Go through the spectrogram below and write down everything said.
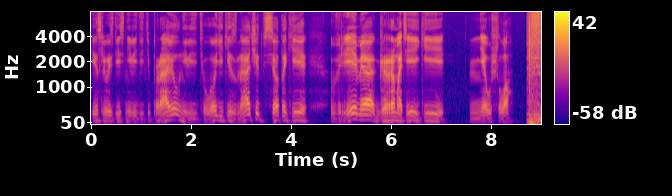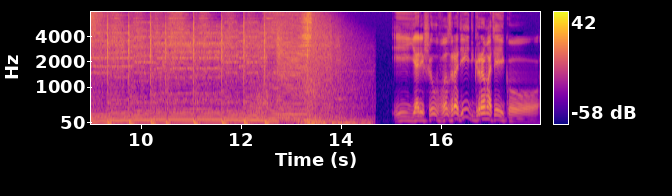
если вы здесь не видите правил, не видите логики, значит, все-таки время грамматейки не ушло. И я решил возродить грамматейку.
